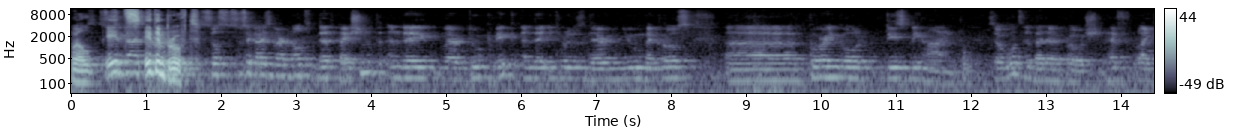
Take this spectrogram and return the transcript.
Well, it's it improved. So SUSE guys were not that patient and they were too quick and they introduced their new macros uh, covering all this behind. So what's the better approach? Have like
